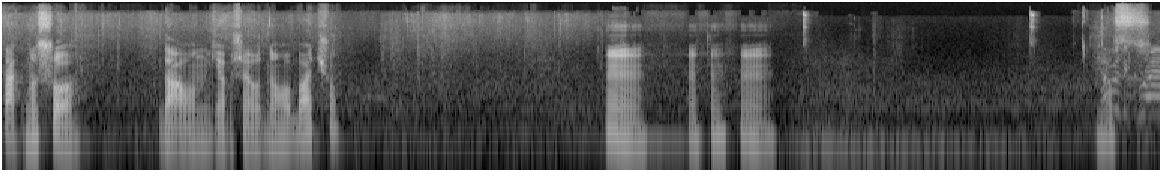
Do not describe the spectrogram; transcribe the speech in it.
Так, ну що? Да, он я вже одного бачу. Хм. хм-хм-хм. Нас-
